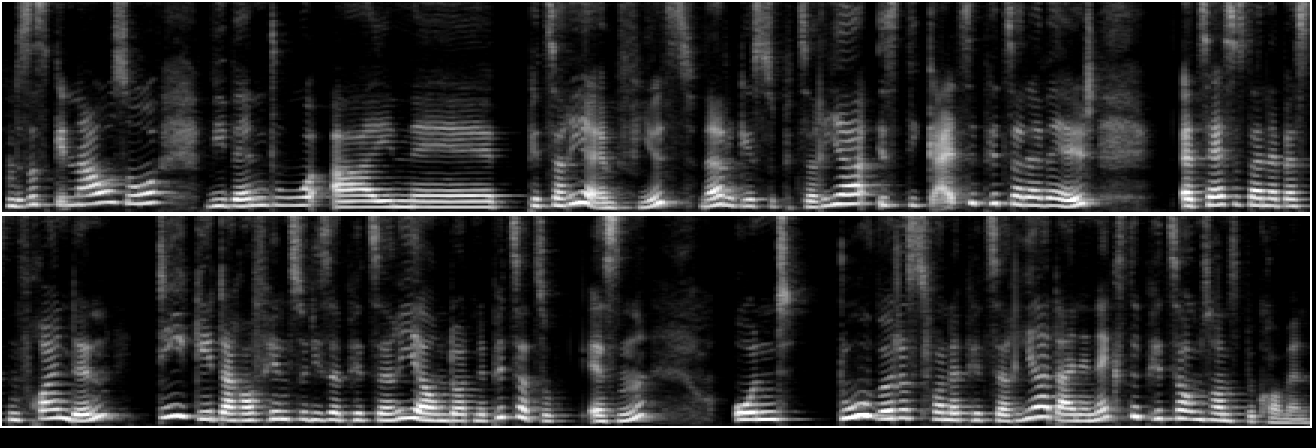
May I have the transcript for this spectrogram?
Und das ist genauso, wie wenn du eine Pizzeria empfiehlst. Ne? Du gehst zur Pizzeria, isst die geilste Pizza der Welt, erzählst es deiner besten Freundin, die geht daraufhin zu dieser Pizzeria, um dort eine Pizza zu essen. Und Du würdest von der Pizzeria deine nächste Pizza umsonst bekommen.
